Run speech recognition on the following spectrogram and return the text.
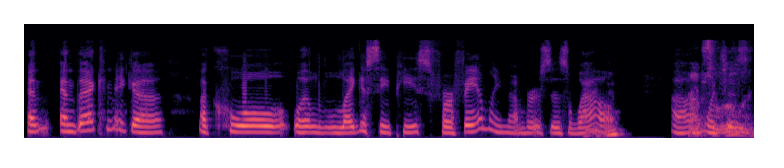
and and that can make a a cool legacy piece for family members as well. Mm-hmm um, which is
